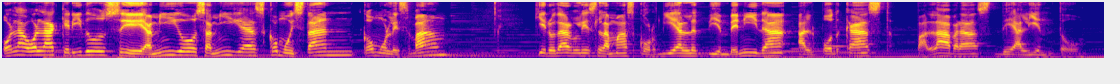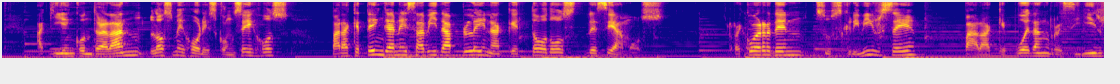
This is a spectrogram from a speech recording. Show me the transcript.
Hola, hola queridos eh, amigos, amigas, ¿cómo están? ¿Cómo les va? Quiero darles la más cordial bienvenida al podcast Palabras de Aliento. Aquí encontrarán los mejores consejos para que tengan esa vida plena que todos deseamos. Recuerden suscribirse para que puedan recibir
